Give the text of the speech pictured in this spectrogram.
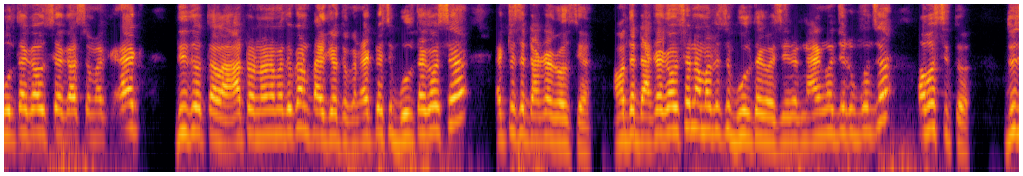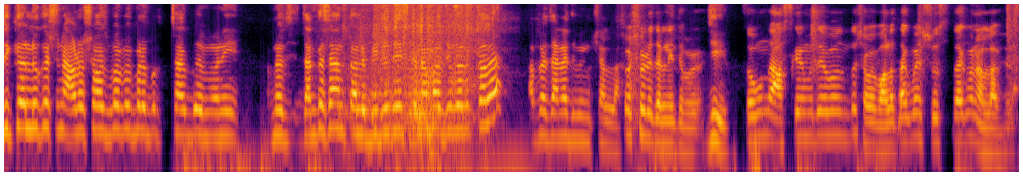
বুলতা গাউসিয়া কাস্টমার এক দ্বিতীয় তলা আটো নামের দোকান পাইকারি দোকান। একটা হচ্ছে বুলতা গাউসিয়া একটা হচ্ছে ঢাকা গাউসিয়া আমাদের ঢাকা গাউসিয়া না আমাদের হচ্ছে বুলতা গাউসিয়া এটা নারায়ণগঞ্জের রূপগঞ্জে অবস্থিত। যদি কেউ লোকেশন আরও সহজভাবে মানে আপনার জানতে চান তাহলে ভিডিওতে স্ক্রিন নাম্বার যোগাযোগ করে আপনার জানিয়ে দেবো ইনশাল্লাহ। সরাসরি জানিয়ে নিতে পারবেন। জি। তো বন্ধু আজকের মধ্যে পর্যন্ত। সবাই ভালো থাকবেন সুস্থ থাকবেন আল্লাহ হাফেজ।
